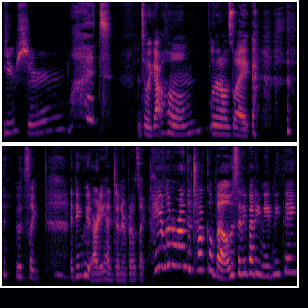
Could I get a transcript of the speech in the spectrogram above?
You sure? what? And so we got home, and then I was like, it was like, I think we'd already had dinner, but I was like, hey, I'm gonna run to Taco Bell. Does anybody need anything?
